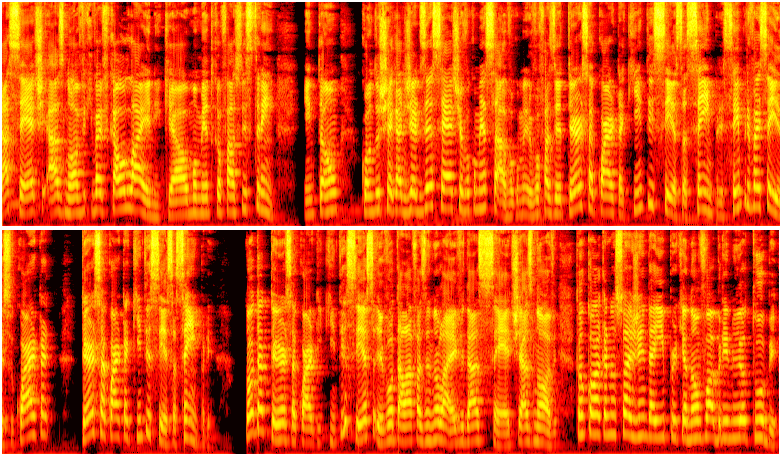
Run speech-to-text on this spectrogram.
das 7 às 9 que vai ficar online, que é o momento que eu faço stream. Então, quando chegar dia 17, eu vou começar. Eu vou, eu vou fazer terça, quarta, quinta e sexta. Sempre, sempre vai ser isso. Quarta, terça, quarta, quinta e sexta, sempre. Toda terça, quarta, quinta e sexta eu vou estar tá lá fazendo live das 7 às 9. Então coloca na sua agenda aí, porque eu não vou abrir no YouTube.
